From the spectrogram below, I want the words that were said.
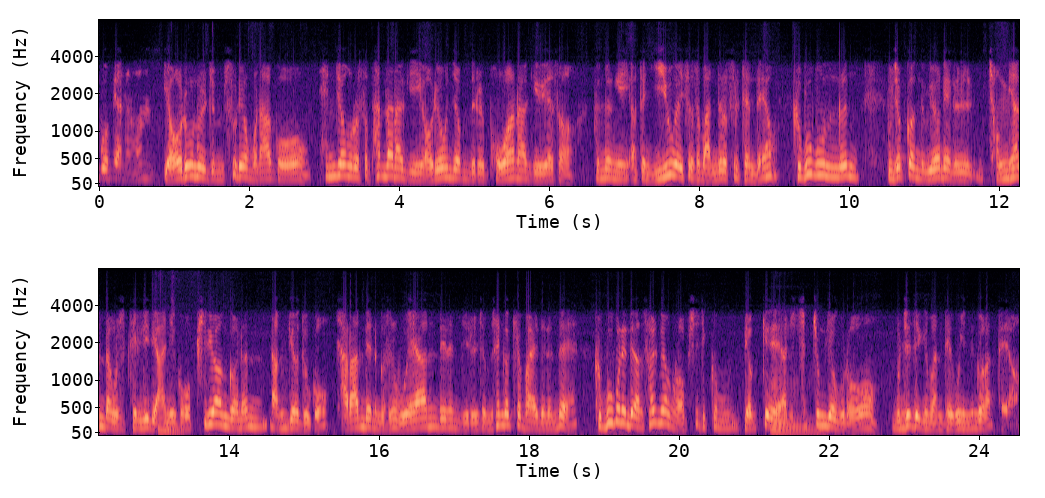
보면은 여론을 좀 수렴을 하고 행정으로서 판단하기 어려운 점들을 보완하기 위해서 분명히 어떤 이유가 있어서 만들었을 텐데요. 그 부분은 무조건 위원회를 정리한다고 해서 될 일이 아니고 필요한 거는 남겨두고 잘 안 되는 것은 왜 안 되는지를 좀 생각해 봐야 되는데 그 부분에 대한 설명은 없이 지금 몇개 음. 아주 집중적으로 문제 제기만 되고 있는 것 같아요.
